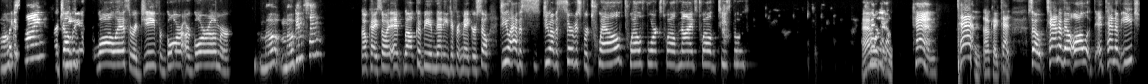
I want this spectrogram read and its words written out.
Like a- Mogstein? A W Wallace or a G for Gore or Gorham or Mo- Mogensen? Okay, so it well it could be many different makers. So do you have a do you have a service for 12, 12 forks, 12 knives, 12 teaspoons? And we're Ten. counting. 10. 10. Okay, 10. So 10 of all eh, 10 of each.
